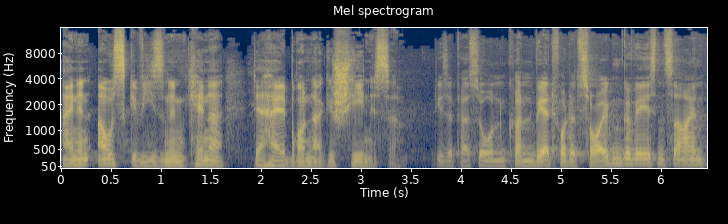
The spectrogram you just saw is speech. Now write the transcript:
einen ausgewiesenen Kenner der Heilbronner Geschehnisse. Diese Personen können wertvolle Zeugen gewesen sein,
